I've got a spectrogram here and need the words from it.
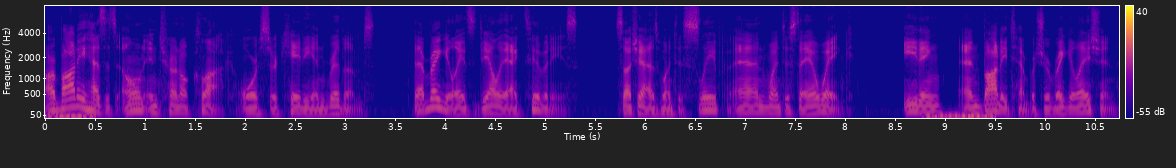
Our body has its own internal clock, or circadian rhythms, that regulates daily activities, such as when to sleep and when to stay awake, eating, and body temperature regulation.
